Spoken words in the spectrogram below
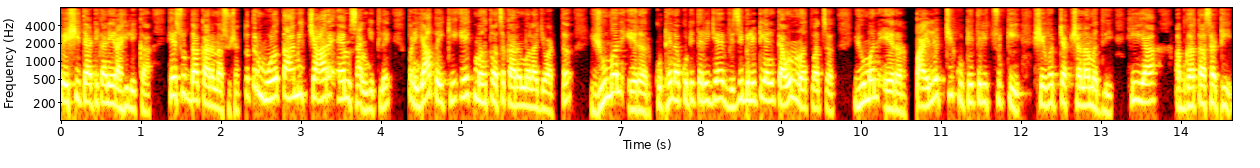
पेशी त्या ठिकाणी राहिली का? हे सुद्धा कारण असू शकतं. तर मूळतः मी चार एम सांगितले. पण यापैकी एक महत्वाचं कारण मला जे वाटतं ह्युमन एरर कुठे ना कुठेतरी जे आहे व्हिजिबिलिटी आणि त्याहून महत्वाचं ह्युमन एरर पायलटची कुठेतरी चुकी शेवटच्या क्षणामधली ही या अपघातासाठी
